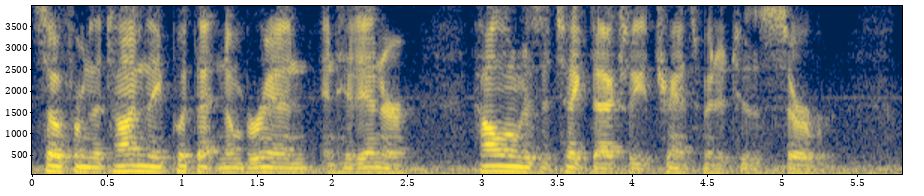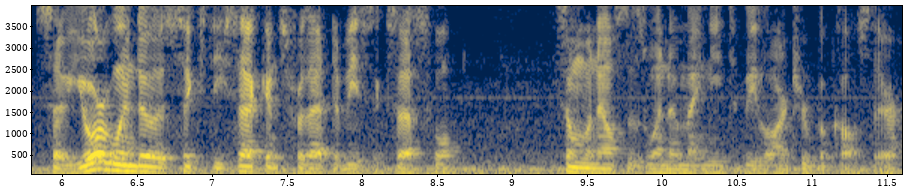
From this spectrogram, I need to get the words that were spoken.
So from the time they put that number in and hit enter, how long does it take to actually get transmitted to the server? So your window is 60 seconds for that to be successful. Someone else's window may need to be larger because they're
